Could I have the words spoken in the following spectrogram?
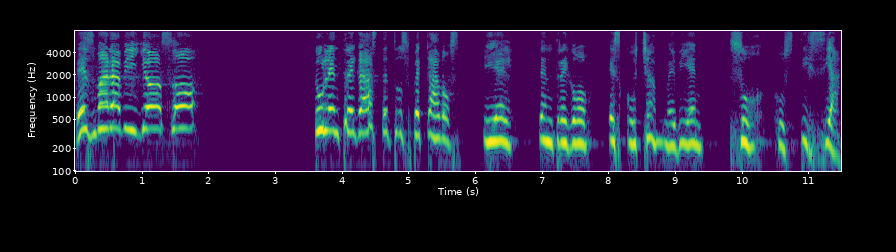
Es maravilloso. Tú le entregaste tus pecados y Él te entregó, escúchame bien, su justicia.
